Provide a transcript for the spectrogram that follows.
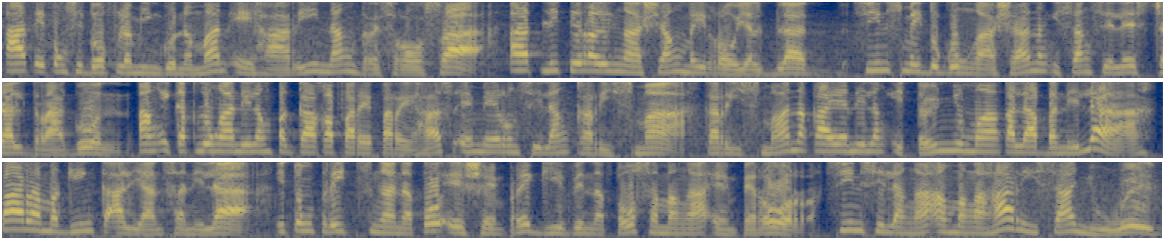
At itong si Doflamingo naman ay hari ng Dressrosa. At literal nga siyang may royal blood. Since may dugo nga siya ng isang celestial dragon. Ang ikatlo nga nilang pagkakapare-parehas ay meron silang karisma. Karisma na kaya nilang i-turn yung mga kalaban nila para maging kaalyansa nila. Itong traits nga na to eh syempre given na to sa mga emperor since sila nga ang mga hari sa New World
